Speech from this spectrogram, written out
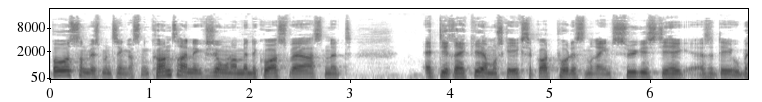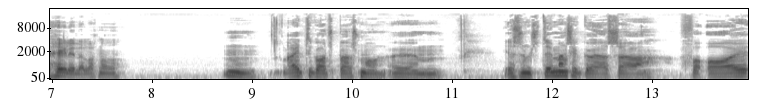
Både sådan, hvis man tænker sådan kontraindikationer, men det kunne også være sådan, at, at de reagerer måske ikke så godt på det sådan rent psykisk. De ikke, altså det er ubehageligt eller sådan noget. Mm, rigtig godt spørgsmål. Øhm, jeg synes, det man skal gøre sig for øje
